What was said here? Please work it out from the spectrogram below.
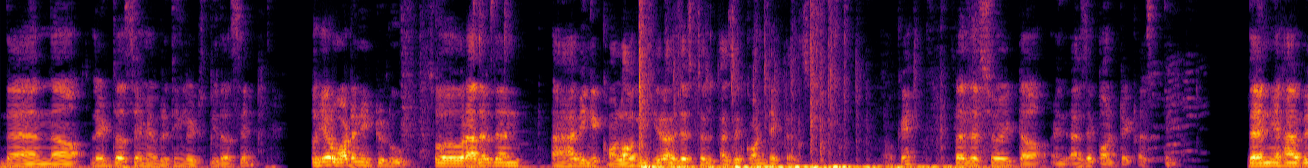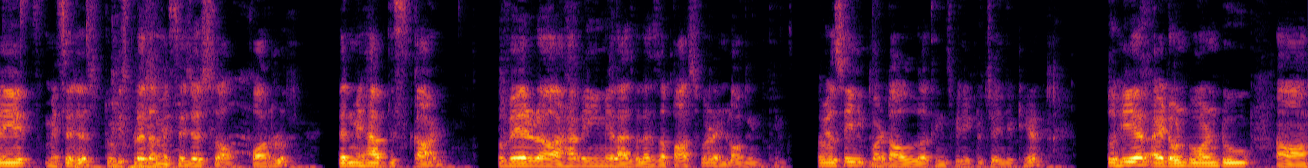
Then uh, let the same everything let's be the same so here what i need to do so rather than uh, having a login here i'll just tell as a contact us okay? So i'll just show it uh, as a contact us thing. Then we have a messages to display the messages uh, for loop. Then we have this card so where uh, i have an email as well as the password and login things. So we'll see what all the things we need to change it here. So here i don't want to uh,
